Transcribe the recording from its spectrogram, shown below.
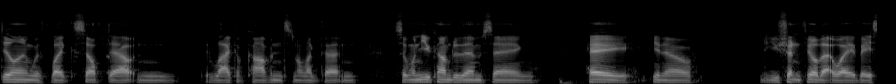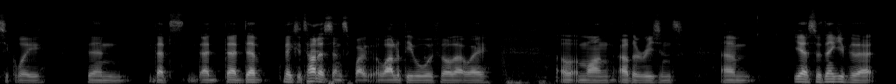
dealing with like self doubt and lack of confidence and all like that. And so when you come to them saying, "Hey, you know, you shouldn't feel that way basically then that's that that def- makes a ton of sense why a lot of people would feel that way among other reasons um, yeah so thank you for that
